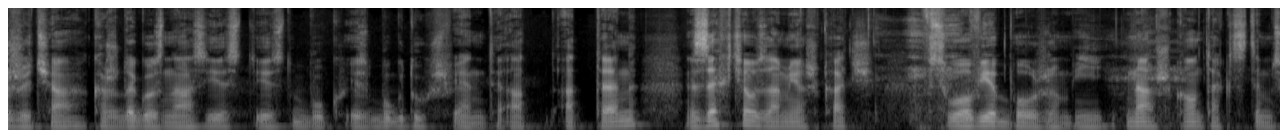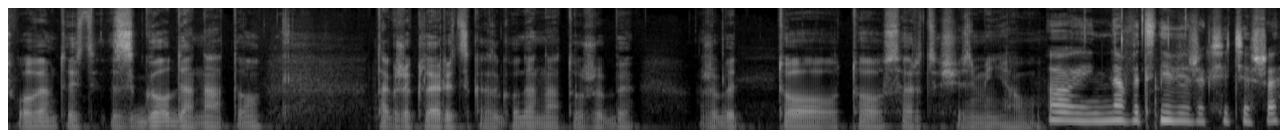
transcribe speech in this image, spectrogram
życia każdego z nas jest, jest Bóg, jest Bóg Duch Święty, a, a ten zechciał zamieszkać w Słowie Bożym. I nasz kontakt z tym Słowem to jest zgoda na to, także klerycka zgoda na to, żeby, żeby to, to serce się zmieniało. Oj, nawet nie wiesz, jak się cieszę,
